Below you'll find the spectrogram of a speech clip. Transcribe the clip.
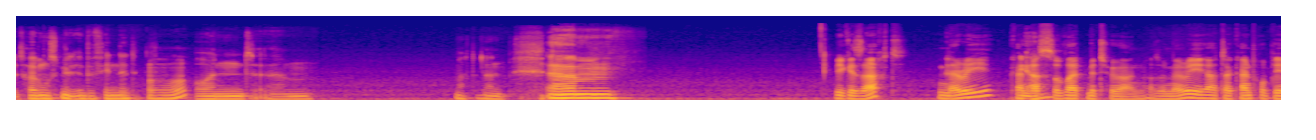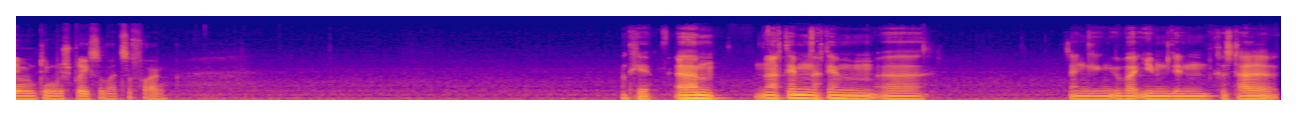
Betäubungsmittel befindet. Mhm. Und ähm, macht er dann. Ähm, Wie gesagt, Mary kann Ja. das soweit mithören. Also Mary hat da kein Problem, dem Gespräch soweit zu folgen. okay. Ähm, nachdem, nachdem äh, sein Gegenüber ihm den Kristall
